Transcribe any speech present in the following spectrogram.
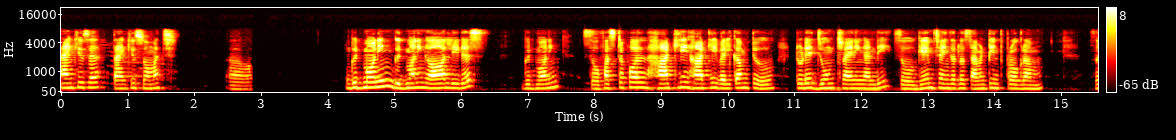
Thank you sir thank you so much good morning good morning all leaders good morning so first of all heartly heartly welcome to today Zoom training అండి సో గేమ్ చేంజర్లో సెవెంటీన్త్ ప్రోగ్రామ్ సో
